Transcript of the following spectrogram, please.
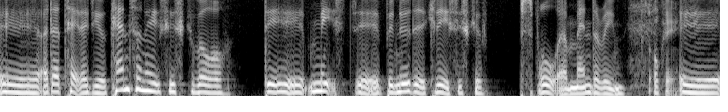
øh, og der taler de jo kantonesisk, hvor det mest øh, benyttede kinesiske sprog er mandarin. Okay. Øh,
